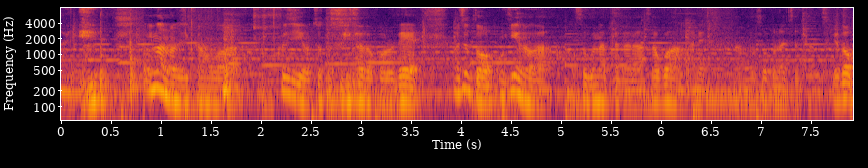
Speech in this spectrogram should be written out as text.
はい。今の時間は9時をちょっと過ぎたところで、まあ、ちょっと起きるのが遅くなったから朝ごはんがねあの遅くなっちゃったんですけど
